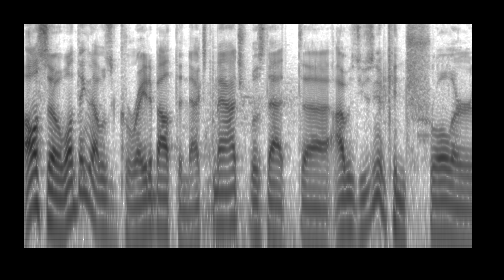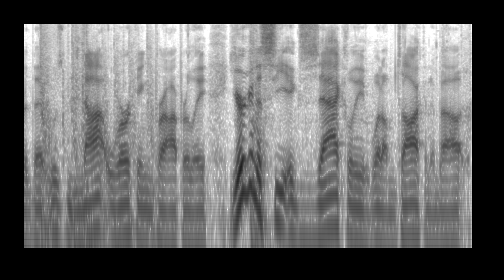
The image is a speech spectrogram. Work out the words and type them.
Also, one thing that was great about the next match was that uh, I was using a controller that was not working properly. You're going to see exactly what I'm talking about.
